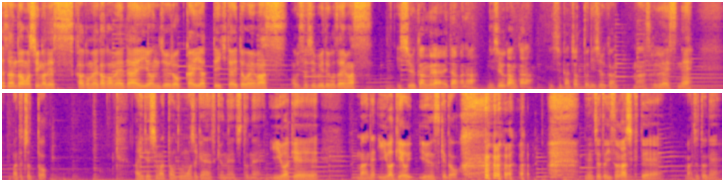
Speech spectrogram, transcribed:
皆さんどうもしんごです。かごめかごめ第46回やっていきたいと思います。お久しぶりでございます。1週間ぐらい空いたんかな ?2 週間かな ?1 週間ちょっと2週間。まあそれぐらいですね。またちょっと空いてしまったのと申し訳ないですけどね。ちょっとね、言い訳、まあね、言い訳を言うんですけど。ね、ちょっと忙しくて、まあちょっとね、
